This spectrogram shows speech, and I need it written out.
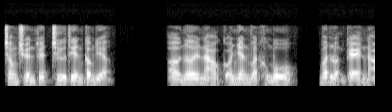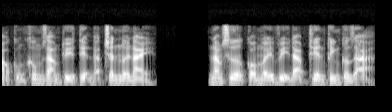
Trong truyền thuyết trừ thiên cấm địa. Ở nơi nào có nhân vật khủng bố, bất luận kẻ nào cũng không dám tùy tiện đặt chân nơi này. Năm xưa có mấy vị đạp thiên kính cường giả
